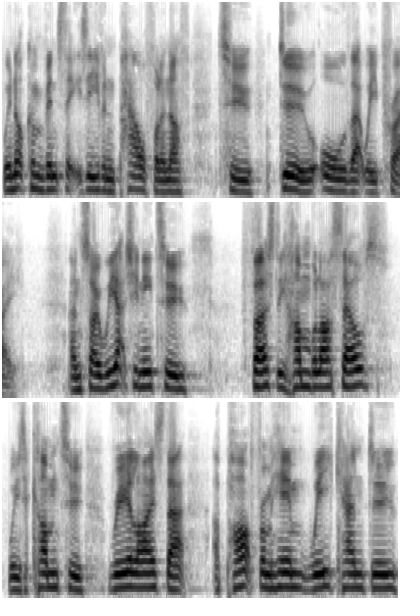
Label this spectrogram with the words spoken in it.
We're not convinced that He's even powerful enough to do all that we pray. And so we actually need to firstly humble ourselves. We need to come to realize that apart from Him, we can do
